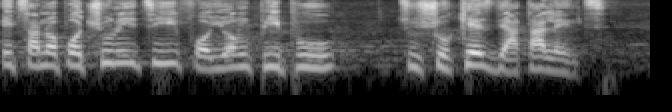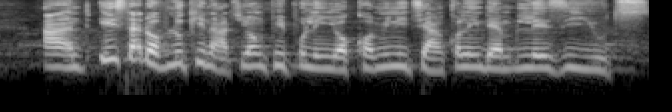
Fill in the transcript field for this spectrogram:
It's an opportunity for young people to showcase their talent. And instead of looking at young people in your community and calling them lazy youths,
